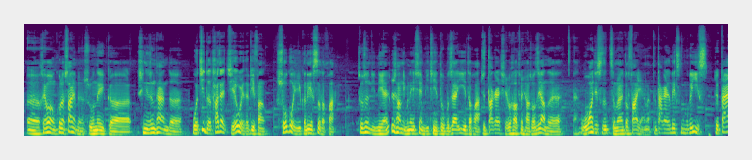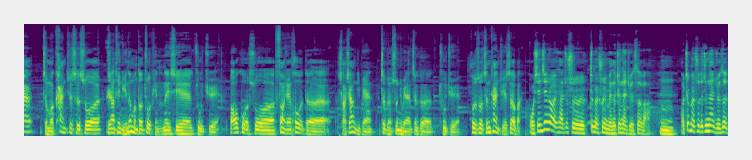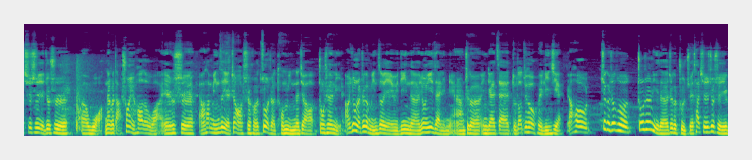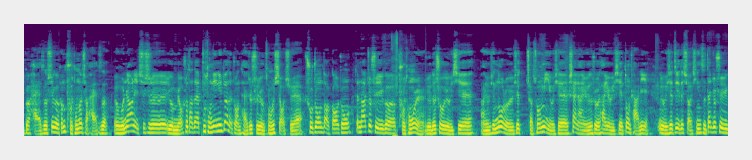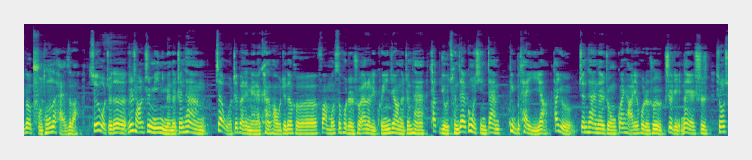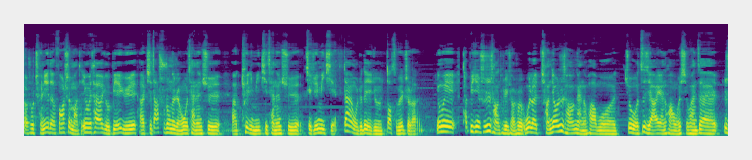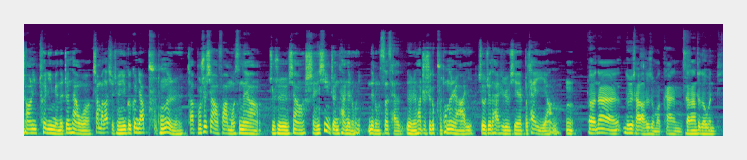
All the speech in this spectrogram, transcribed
呃，黑猫文库的上一本书那个《心灵侦探》的，我记得他在结尾的地方说过一个类似的话，就是你连日常里面的一些谜题你都不在意的话，就大概写不好推小说这样的，我忘记是怎么样一个发言了，就大概类似那么个意思。就大家怎么看，就是说日常推理那么多作品的那些主角，包括说放学后的小巷里面这本书里面的这个主角，或者说侦探角色吧，我先介绍一下，就是这本书里面的侦探角色吧。嗯啊，这本书的侦探角色其实也就是呃我那个打双引号的我，也就是，然后他名字也正好是和作者同名的，叫终身里，然后用了这个名字也有一定的用意在里面，然后这个应该在读到最后会理解。然后这个叫做终身里的这个主角，他其实就是一个孩子，是一个很普通的小孩子。呃，文章里其实有描述他在不同年龄段的状态，就是有从小学、初中到高中，但他就是一个普通人，有的时候有一些啊、有些懦弱，有些小聪明，有一些善良，有的时候他有一些洞察力，有一些自己的小心思，但就是一个普通的孩子吧。所以我觉得《日常之谜》里面的侦探，在我这本里面来看的话，我觉得和福尔摩斯或者说艾勒里奎因这样的侦探，他有存在共性，但并不太一样。他有侦探那种观察力，或者说有智力，那也是这种小说成立的方式嘛。因为它要有别于啊、呃其他书中的人物，才能去啊、推理谜题，才能去解决谜题。但我觉得也就到此为止了。因为它毕竟是日常推理小说，为了强调日常感的话，我就我自己而言的话，我喜欢在日常推理里面的侦探，我想把它写成一个更加普通的人，他不是像福尔摩斯那样，就是像神性侦探那种那种色彩的人，他只是个普通的人而已，所以我觉得还是有些不太一样的。嗯，呃，那陆秀茶老师怎么看刚刚这个问题？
